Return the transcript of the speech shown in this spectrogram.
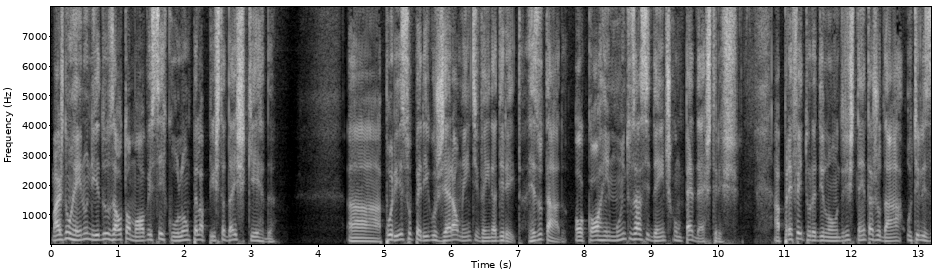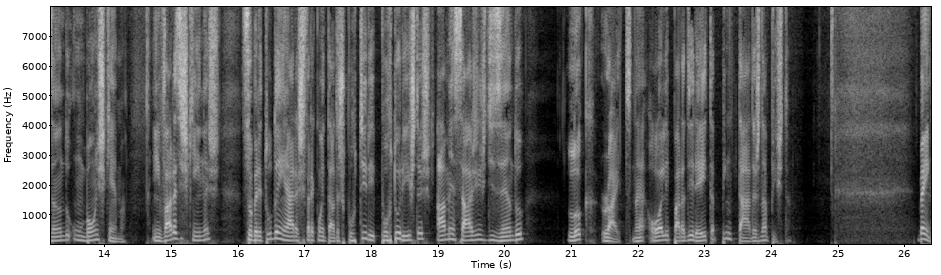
Mas no Reino Unido, os automóveis circulam pela pista da esquerda. Uh, por isso, o perigo geralmente vem da direita. Resultado: ocorrem muitos acidentes com pedestres. A Prefeitura de Londres tenta ajudar utilizando um bom esquema. Em várias esquinas, sobretudo em áreas frequentadas por, por turistas, há mensagens dizendo look right, né? olhe para a direita, pintadas na pista. Bem,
